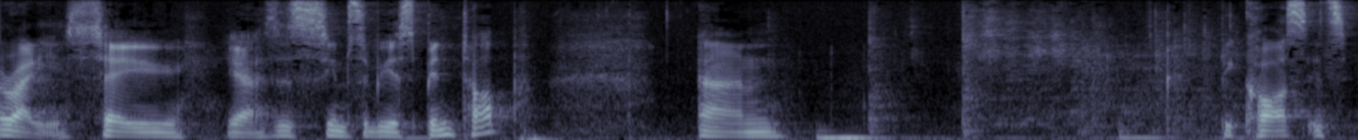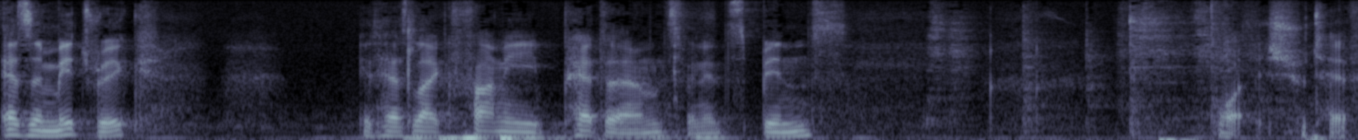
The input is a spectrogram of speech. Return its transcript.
Alrighty, so yeah, this seems to be a spin top, and because it's asymmetric, it has like funny patterns when it spins. Or it should have.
